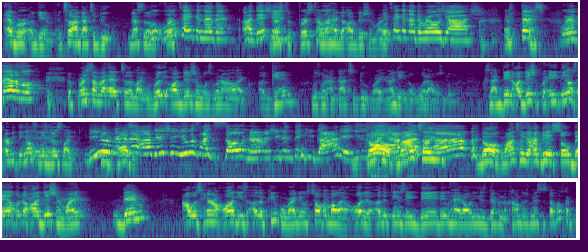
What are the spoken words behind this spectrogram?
ever again until I got to Duke. That's the Mm-hmm. We'll, first, we'll take another audition. that's the first time I We'll- had to audition, right? We'll take another role, Josh. That's- that's- We're available. the first time I had to like really audition was when I like again was when I got to Duke, right? And I didn't know what I was doing because I didn't audition for anything else. Everything else was just like Do you remember that audition? You was like so nervous. You didn't think you got it. You Dog, like, I when I tell you, up. dog, when I tell you I did so bad on the audition, right? Then I was hearing all these other people, right? They was talking about like all the other things they did. They had all these different accomplishments and stuff. I was like,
